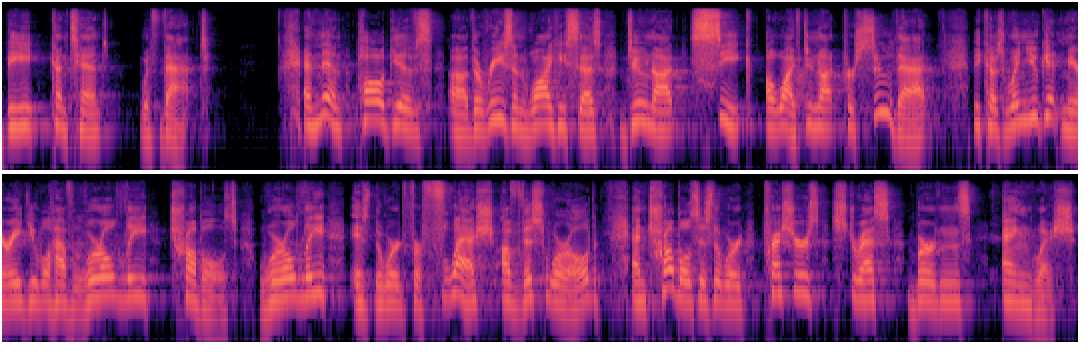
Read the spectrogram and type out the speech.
be content with that. And then Paul gives uh, the reason why he says, do not seek a wife, do not pursue that, because when you get married, you will have worldly troubles. Worldly is the word for flesh of this world, and troubles is the word pressures, stress, burdens, anguish.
